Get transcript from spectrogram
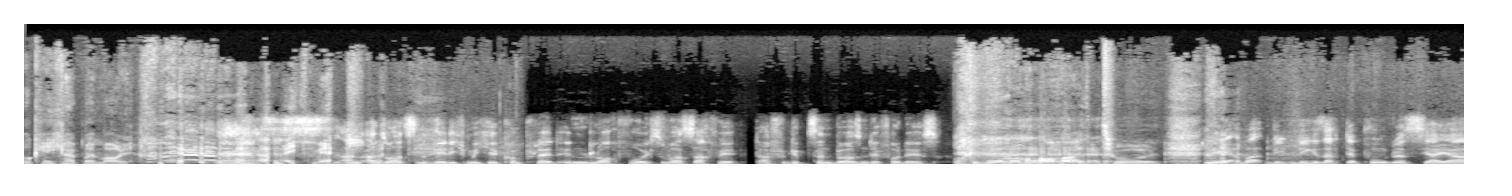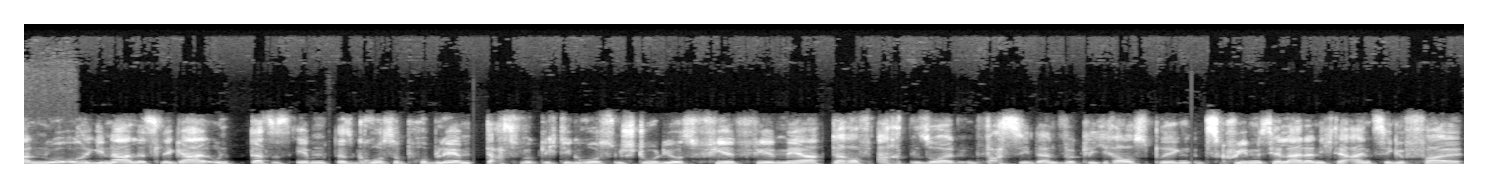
Okay, ich halte mein Maul. ich an, ansonsten rede ich mich hier komplett in ein Loch, wo ich sowas sage wie, dafür gibt es dann Börsen-DVDs. oh, toll. Nee, aber wie, wie, gesagt, der Punkt ist, ja, ja, nur Original ist legal und das ist eben das große Problem, dass wirklich die großen Studios viel, viel mehr darauf achten sollten, was sie dann wirklich rausbringen. Scream ist ja leider nicht der einzige Fall,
